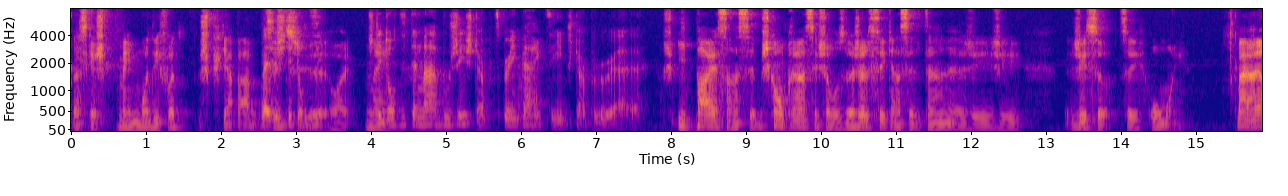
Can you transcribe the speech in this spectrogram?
Parce que je- même moi, des fois, je suis plus capable. Ben, Tu sais, je t'étourdis. euh, ouais. Je Mais t'étourdis tellement à bouger, j'étais un petit peu hyperactive, j'étais un peu... euh, je suis hyper sensible. Je comprends ces choses-là. Je le sais quand c'est le temps. j'ai, j'ai, j'ai ça, tu sais, au moins. Ben,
